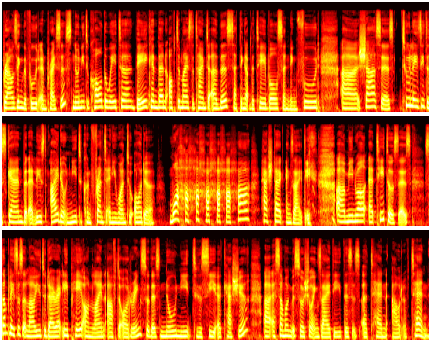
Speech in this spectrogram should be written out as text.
Browsing the food and prices. No need to call the waiter. They can then optimize the time to others, setting up the table, sending food. Uh, Shah says, too lazy to scan, but at least I don't need to confront anyone to order. Mwahahahahaha, hashtag anxiety. Uh, meanwhile, at Tato says, some places allow you to directly pay online after ordering, so there's no need to see a cashier. Uh, as someone with social anxiety, this is a 10 out of 10.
